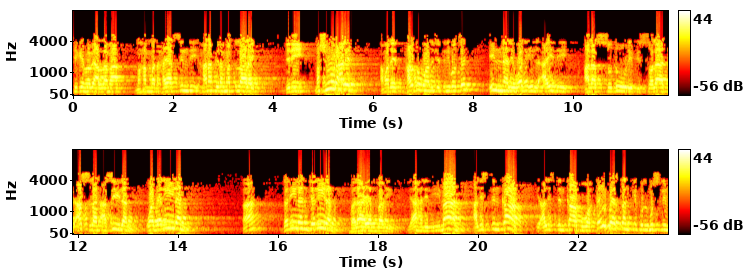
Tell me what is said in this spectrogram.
ঠিক এভাবে আল্লামা মোহাম্মদ হায়াত সিন্ধি হানাফি রহমতুল্লাহ আলাই যিনি মশহুর আলেম আমাদের ভারত মহাদেশে তিনি বলছেন ইন্নালি ওয়াজহিল আইদি আলা সুদুরি ফি সলাতি আসলান আসিলান ওয়া দালিলান হ্যাঁ دليلا جليلا فلا ينبغي لأهل الإيمان الاستنكاف الاستنكاف هو كيف يستنكف المسلم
